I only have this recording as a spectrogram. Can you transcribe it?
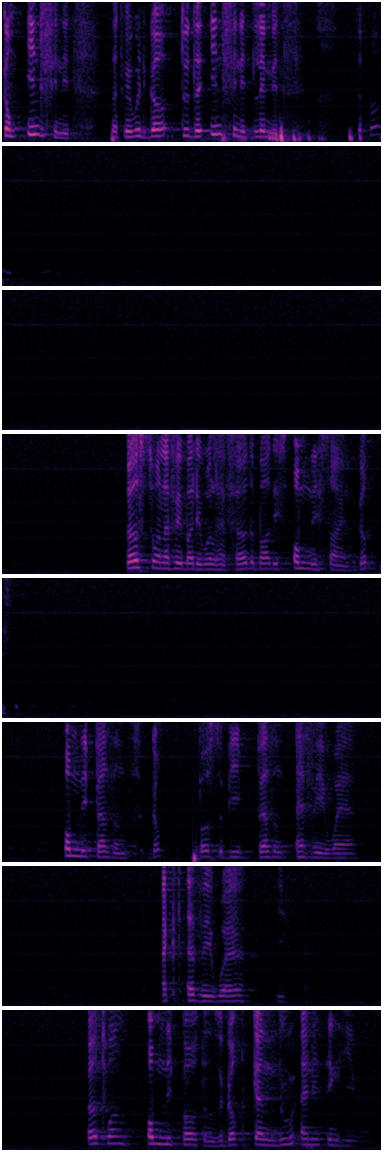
become infinite, that we would go to the infinite limit. First one everybody will have heard about is omniscience. God is omnipresence. God is supposed to be present everywhere. Act everywhere. He's Third one, omnipotence. God can do anything he wants.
